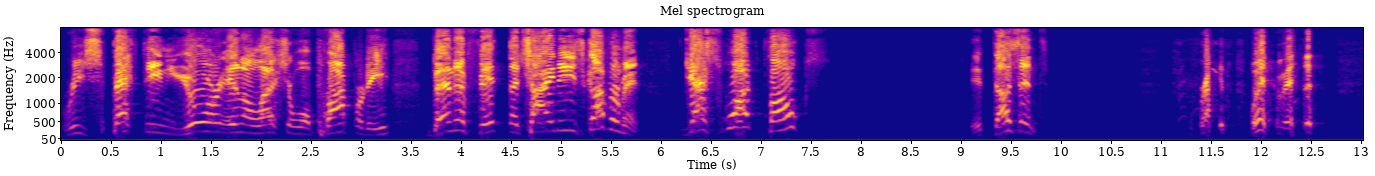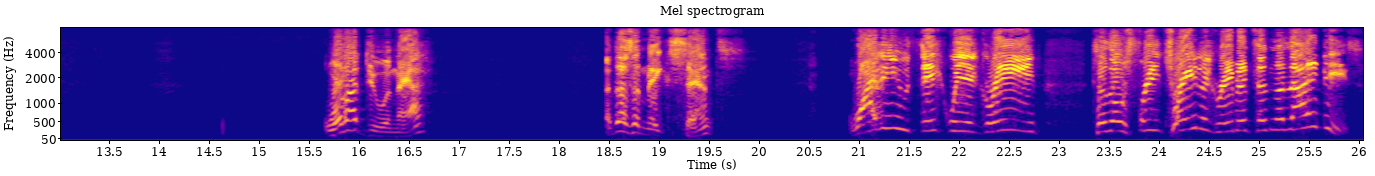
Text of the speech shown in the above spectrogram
respecting your intellectual property benefit the Chinese government? Guess what, folks? It doesn't. Right? Wait a minute. We're not doing that. That doesn't make sense. Why do you think we agreed to those free trade agreements in the 90s?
